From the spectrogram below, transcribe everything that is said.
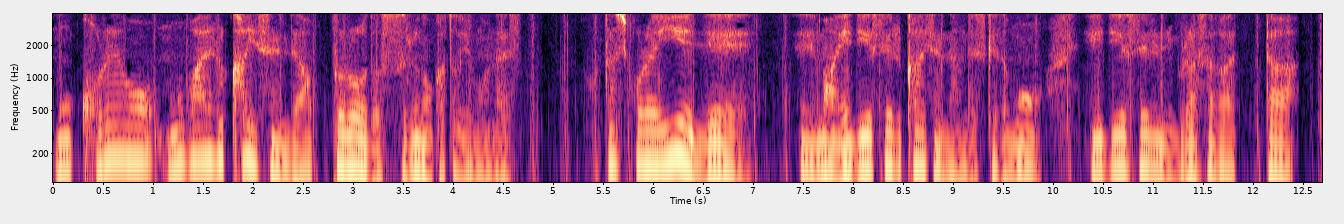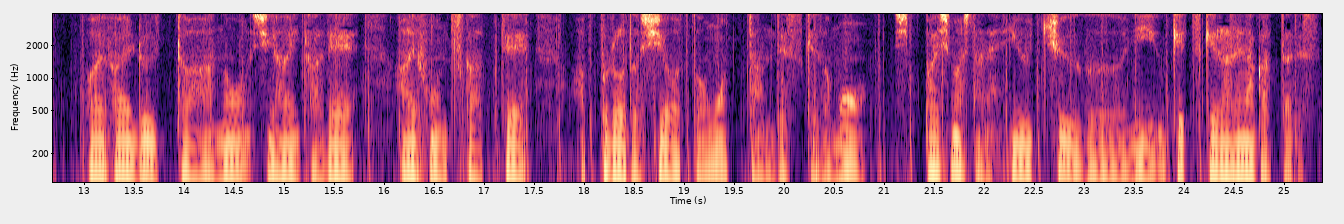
もうこれをモバイル回線でアップロードするのかという問題です。私これ家で、えーまあ ADSL 回線なんですけども、ADSL にぶら下がった Wi-Fi ルーターの支配下で iPhone 使ってアップロードしようと思ったんですけども、失敗しましたね。YouTube に受け付けられなかったです。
